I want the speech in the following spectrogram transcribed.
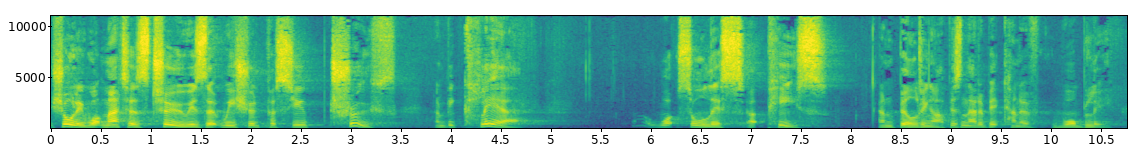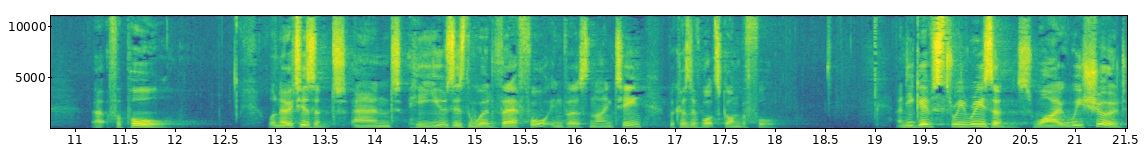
Surely, what matters too is that we should pursue truth and be clear. What's all this uh, peace and building up? Isn't that a bit kind of wobbly uh, for Paul? Well, no, it isn't. And he uses the word therefore in verse 19 because of what's gone before. And he gives three reasons why we should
